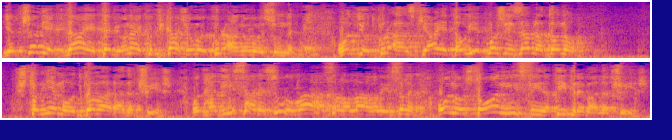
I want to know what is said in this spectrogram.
Jer čovjek daje tebi, onaj ko ti kaže ovo je Kur'an, ovo je sunnet. On ti od Kur'anski ajeta uvijek može izabrati ono što njemu odgovara da čuješ. Od hadisa Resulullah sallallahu ono što on misli da ti treba da čuješ.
